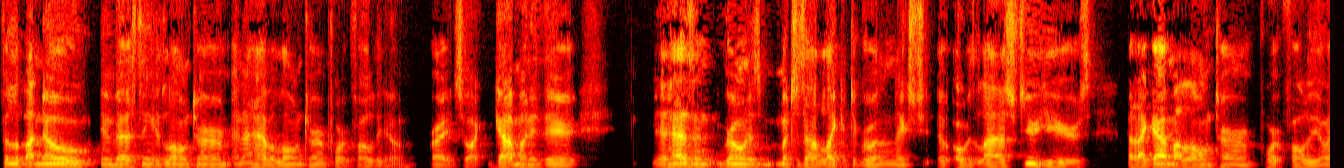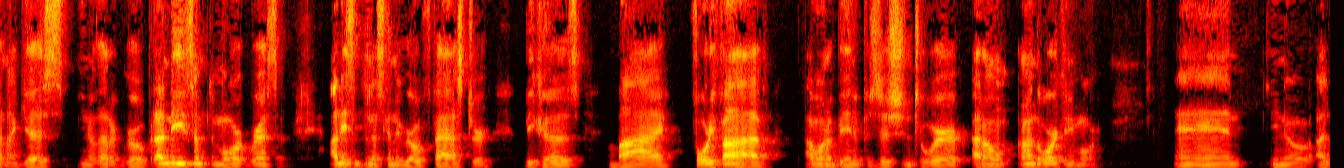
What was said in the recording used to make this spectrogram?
Philip, I know investing is long term, and I have a long term portfolio, right? So I got money there. It hasn't grown as much as I'd like it to grow in the next over the last few years, but I got my long term portfolio, and I guess you know that'll grow. But I need something more aggressive. I need something that's going to grow faster because by 45, I want to be in a position to where I don't I don't have to work anymore, and you know I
